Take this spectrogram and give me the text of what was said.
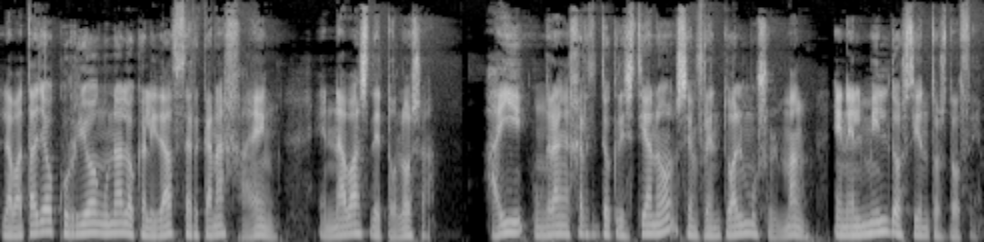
La batalla ocurrió en una localidad cercana a Jaén, en Navas de Tolosa. Ahí un gran ejército cristiano se enfrentó al musulmán, en el 1212.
